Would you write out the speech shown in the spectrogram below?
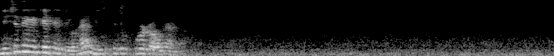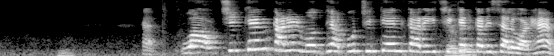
নিচে থেকে কেটে দিও হ্যাঁ? নিচে থেকে পুরোটা ওঠে না। হ্যাঁ। ওয়াও চিকেন কারির মধ্যে আপু চিকেন কারি চিকেন কারি সালোয়ার হ্যাঁ?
